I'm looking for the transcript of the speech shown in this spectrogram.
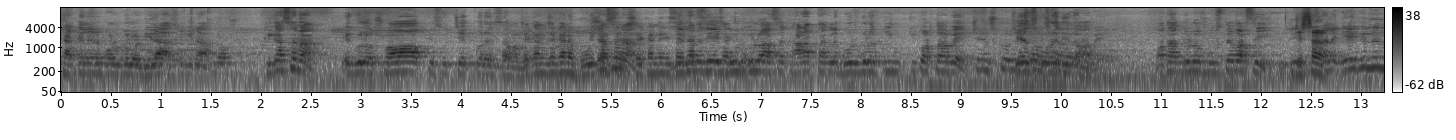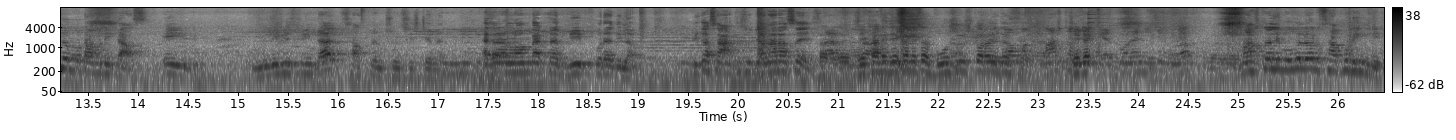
স্যাকেলের বোল্টগুলো ঢিলা আছে কিনা ঠিক আছে না? এগুলো সব কিছু চেক করে দিতে হবে। যেখানে যেখানে বুশ আছে সেখানে সেখানে যে বুটগুলো আছে খারাপ থাকলে বুটগুলো কি কি করতে হবে? চেঞ্জ করে দিতে হবে। কথাগুলো বুঝতে পারছি? জি, তাহলে এইগুলো হলো মোটামুটি কাজ। এই লিভি স্প্রিংটা সাসপেনশন সিস্টেমের। একটা লম্বা একটা ব্রিফ করে দিলাম। ঠিক আছে আর কিছু জানার আছে? যেখানে যেখানে স্যার বুশ ইউজ করা হইতেছে সেটা মাস্টার লিপ ওগুলো supporting leaf.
